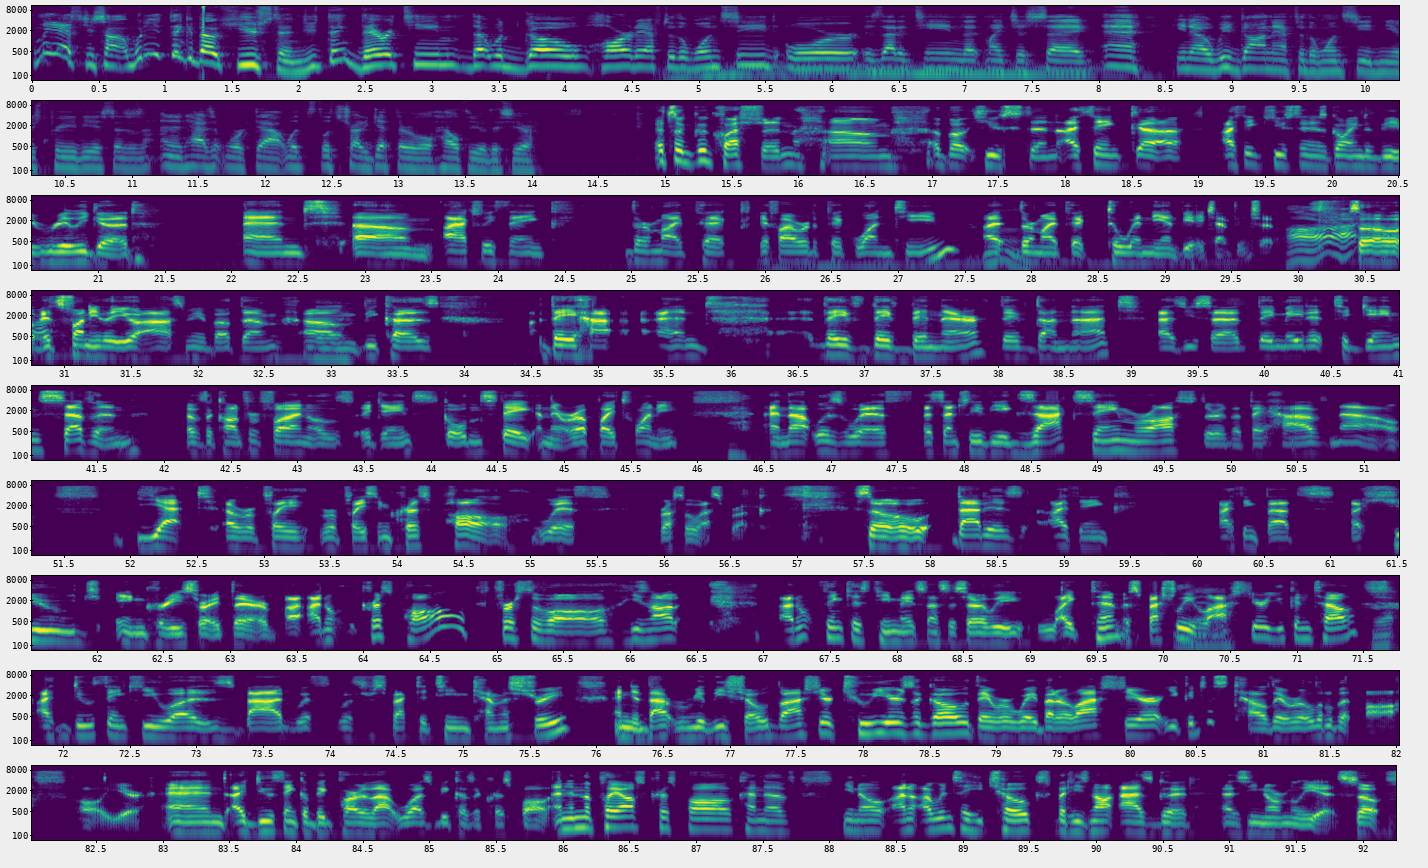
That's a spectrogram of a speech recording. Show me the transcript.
Let me ask you something. What do you think about Houston? Do you think they're a team that would go hard after the one seed, or is that a team that might just say, eh? You know, we've gone after the one seed in years previous and it hasn't worked out. Let's let's try to get there a little healthier this year. It's a good question um, about Houston. I think uh, I think Houston is going to be really good, and um, I actually think they're my pick. If I were to pick one team, mm. I, hmm. they're my pick to win the NBA championship. all right. So all right. it's funny that you asked me about them um, yeah. because they have and they've they've been there. They've done that. As you said, they made it to Game Seven of the conference finals against Golden State, and they were up by 20, and that was with essentially the exact same roster that they have now, yet a replacing Chris Paul with Russell Westbrook. So that is, I think, I think that's a huge increase right there. I, I, don't. Chris Paul, first of all, he's not I don't think his teammates necessarily liked him, especially yeah. last year. You can tell. Yeah. I do think he was bad with with respect to team chemistry, and that really showed last year. Two years ago, they were way better. Last year, you could just tell they were a little bit off all year, and I do think a big part of that was because of Chris Paul. And in the playoffs, Chris Paul kind of, you know, I, I wouldn't say he chokes, but he's not as good as he normally is. So,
